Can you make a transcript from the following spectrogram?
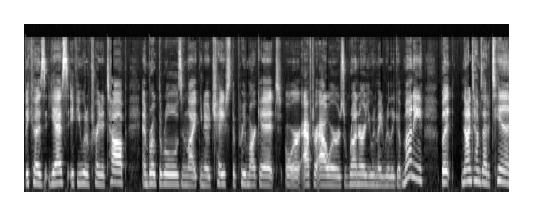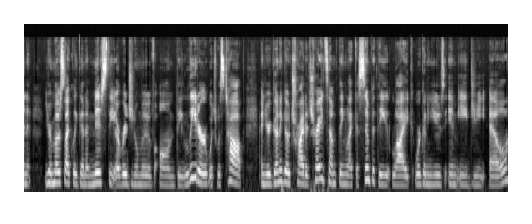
Because yes if you would have traded top and broke the rules and like you know chased the pre-market or after hours runner you would have made really good money. But nine times out of ten you're most likely going to miss the original move on the leader which was top and you're going to go try to trade something like a sympathy like we're going to use megl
